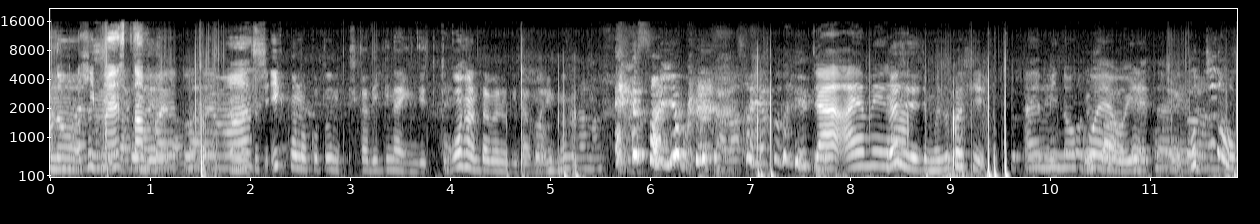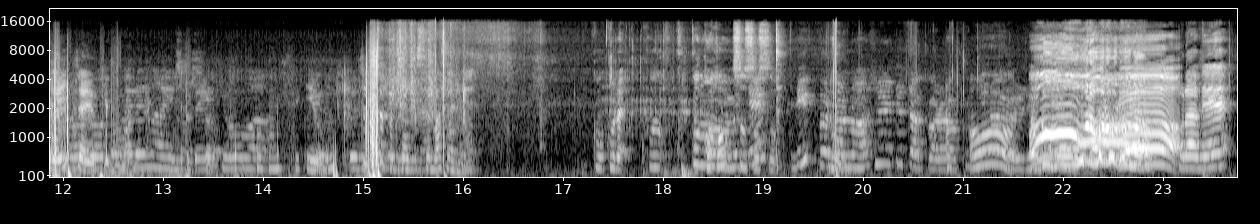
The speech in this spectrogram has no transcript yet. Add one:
の姫スタンプありがとうございます。私一個のことしかできないんでちょっとご飯食べる時黙ります。じゃああやみが。マジで難しい。あやみの声を入れたい。こっちの方がいいっちゃうけどな。食べれないので今日はいいよ。ちょっとここすいませんね。ここれ。こここのそうそうそう。リップ塗るの忘れてたからおおほらほらほらほらほらね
